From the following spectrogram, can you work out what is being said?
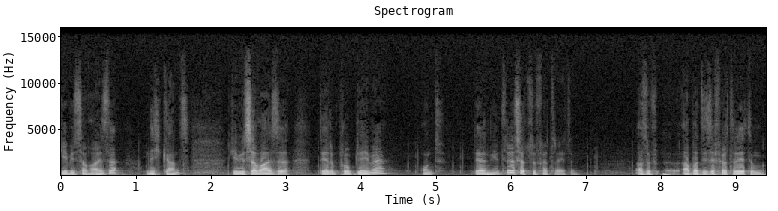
gewisserweise, nicht ganz, gewisserweise deren Probleme und deren Interesse zu vertreten. Also, aber diese Vertretung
